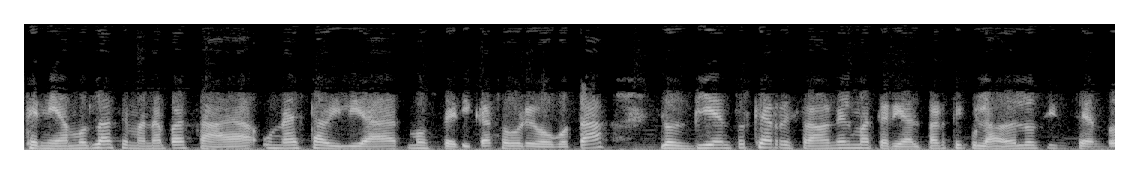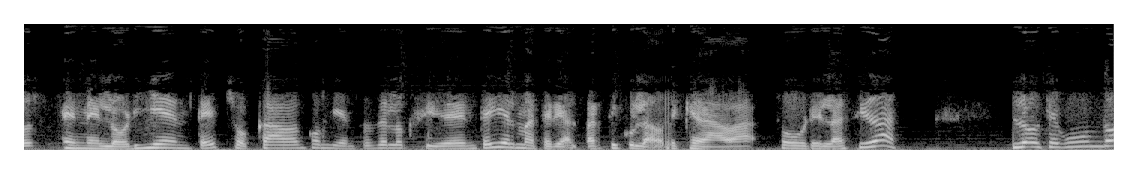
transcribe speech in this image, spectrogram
Teníamos la semana pasada una estabilidad atmosférica sobre Bogotá. Los vientos que arrastraban el material particulado de los incendios en el oriente chocaban con vientos del occidente y el material particulado se quedaba sobre la ciudad. Lo segundo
